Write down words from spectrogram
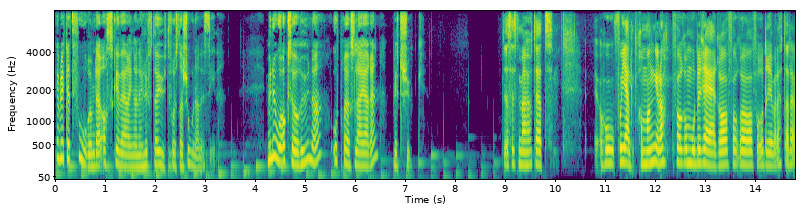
er blitt et forum der askeværingene lufter ut frustrasjonene sine. Men nå er også Runa, opprørslederen, blitt sjuk. Det siste vi har hørt, er at hun får hjelp fra mange da, for å moderere og for å, for å drive dette. Det,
